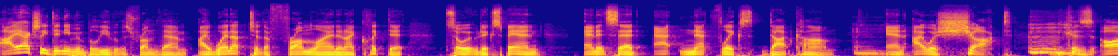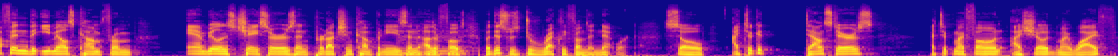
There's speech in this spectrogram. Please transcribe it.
I actually didn't even believe it was from them. I went up to the from line and I clicked it so it would expand and it said at netflix.com. And I was shocked because often the emails come from ambulance chasers and production companies and other folks, but this was directly from the network. So I took it downstairs. I took my phone. I showed my wife,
